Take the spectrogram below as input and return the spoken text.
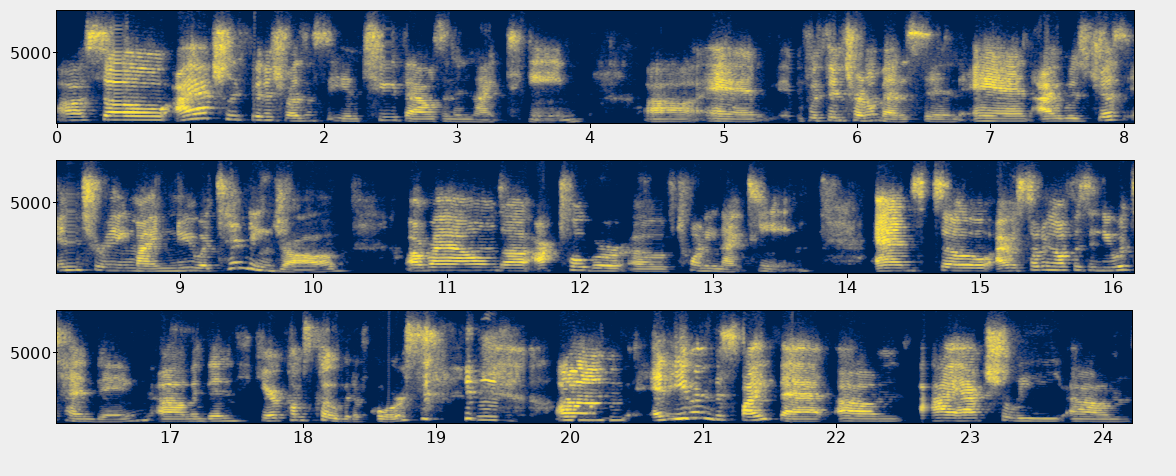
Uh, so I actually finished residency in 2019 uh, and with internal medicine, and I was just entering my new attending job around uh, October of 2019. And so I was starting off as a new attending, um, and then here comes COVID, of course. mm. um, and even despite that, um, I actually, um,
